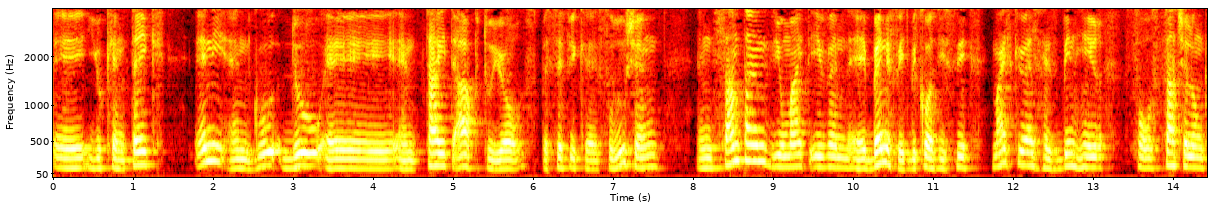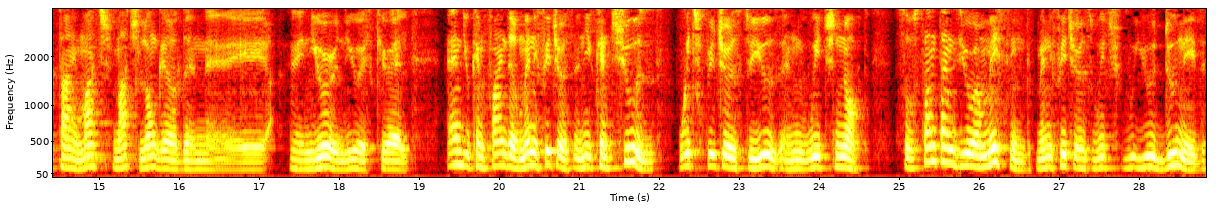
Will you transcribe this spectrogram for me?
uh, you can take any and go, do a, and tie it up to your specific uh, solution. And sometimes you might even uh, benefit because you see MySQL has been here for such a long time much much longer than uh, newer new SQL and you can find there many features and you can choose which features to use and which not. So sometimes you are missing many features which you do need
